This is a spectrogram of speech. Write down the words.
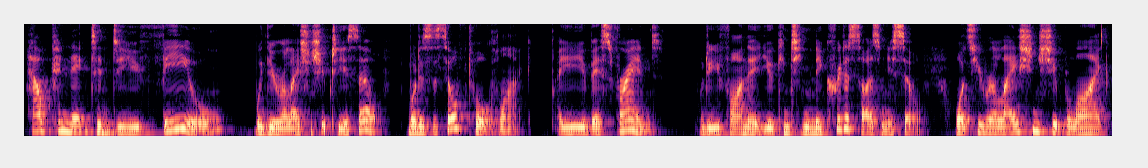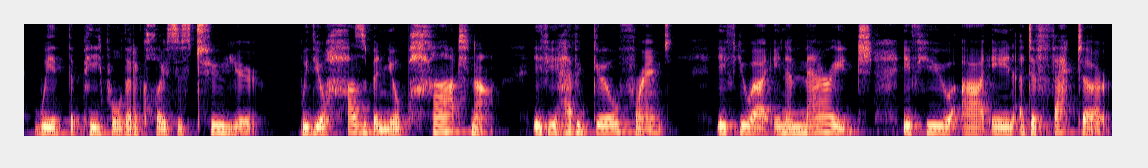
How connected do you feel with your relationship to yourself? What is the self talk like? Are you your best friend? Or do you find that you're continually criticizing yourself? What's your relationship like with the people that are closest to you? With your husband, your partner? If you have a girlfriend, if you are in a marriage, if you are in a de facto,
